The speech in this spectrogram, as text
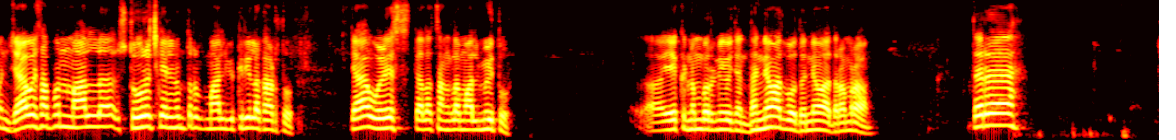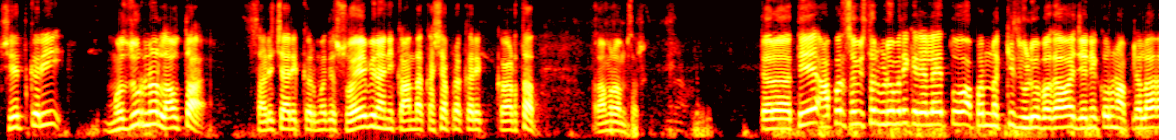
पण ज्यावेळेस आपण माल स्टोरेज केल्यानंतर माल विक्रीला काढतो त्यावेळेस त्याला चांगला माल मिळतो. एक नंबर नियोजन. धन्यवाद भाऊ धन्यवाद. रामराम तर शेतकरी मजूर न लावता साडेचार एकरमध्ये सोयाबीन आणि कांदा कशा प्रकारे काढतात? रामराम सर. तर ते आपण सविस्तर व्हिडिओमध्ये केलेलं आहे. तो आपण नक्कीच व्हिडिओ बघावा जेणेकरून आपल्याला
